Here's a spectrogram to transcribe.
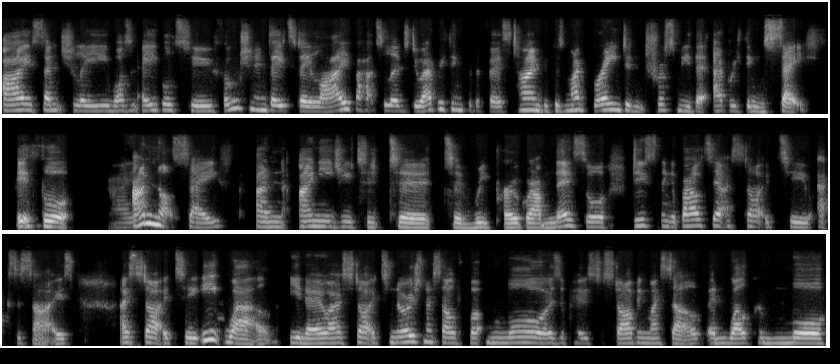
i essentially wasn't able to function in day-to-day life i had to learn to do everything for the first time because my brain didn't trust me that everything was safe it thought Right. i'm not safe and i need you to to to reprogram this or do something about it i started to exercise i started to eat well you know i started to nourish myself but more as opposed to starving myself and welcome more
